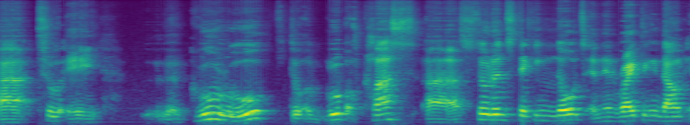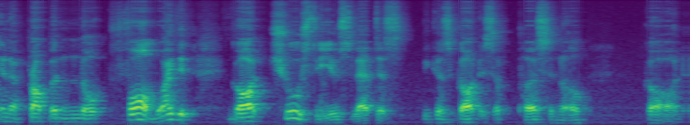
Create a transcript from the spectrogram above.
uh, through a uh, guru to a group of class uh, students taking notes and then writing it down in a proper note form. Why did God choose to use letters? Because God is a personal God.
